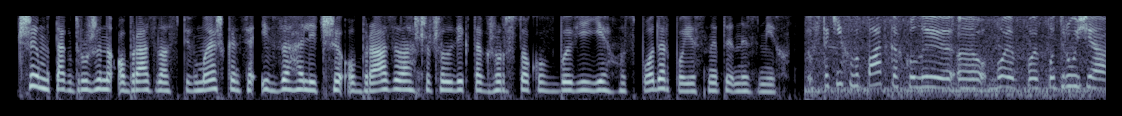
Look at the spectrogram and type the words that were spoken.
Чим так дружина образила співмешканця і взагалі чи образила, що чоловік так жорстоко вбив її, господар пояснити не зміг. В таких випадках, коли е, обоє подружжя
